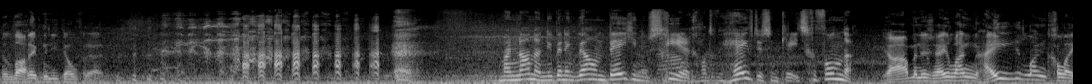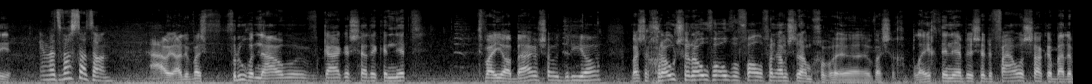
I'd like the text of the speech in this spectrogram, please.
Dat laat ik me niet over uit. maar Nanne, nu ben ik wel een beetje nieuwsgierig, want u heeft dus een keer iets gevonden. Ja, maar dat is heel lang, heel lang geleden. En wat was dat dan? Nou ja, dat was vroeger, nou, kijken, zat ik er net twee jaar bij of zo, drie jaar. was de grootste roofoverval van Amsterdam ge uh, was er gepleegd. En hebben ze de vuilniszakken bij de,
